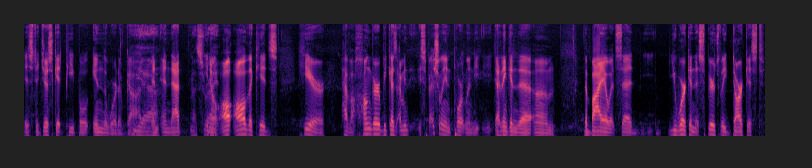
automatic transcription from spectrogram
is to just get people in the Word of God. Yeah. And and that That's you know all all the kids here have a hunger because I mean, especially in Portland, I think in the um, the bio it said you work in the spiritually darkest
